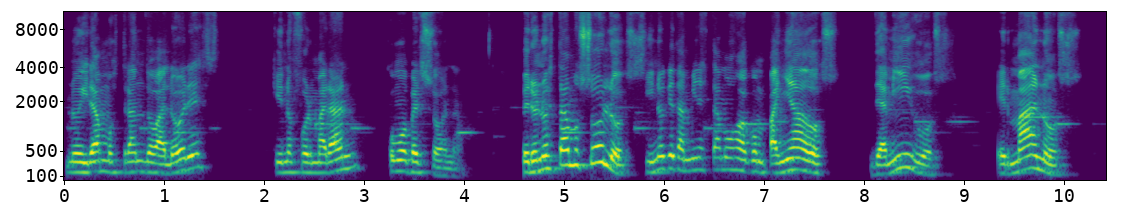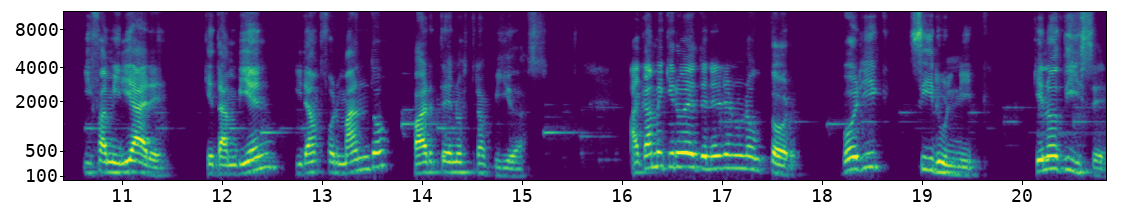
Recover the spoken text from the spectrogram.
nos irán mostrando valores que nos formarán como personas. Pero no estamos solos, sino que también estamos acompañados de amigos, hermanos y familiares que también irán formando parte de nuestras vidas. Acá me quiero detener en un autor, Borik Cyrulnik, que nos dice,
